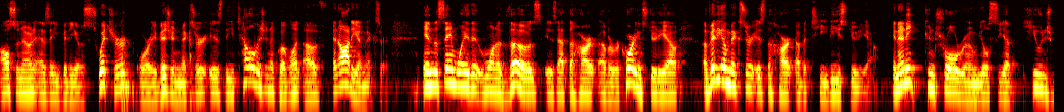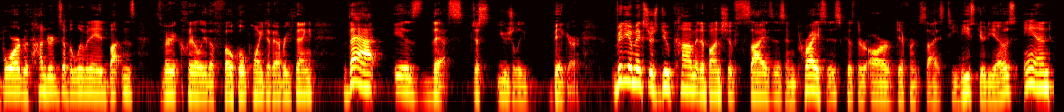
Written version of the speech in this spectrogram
also known as a video switcher or a vision mixer, is the television equivalent of an audio mixer. In the same way that one of those is at the heart of a recording studio, a video mixer is the heart of a TV studio. In any control room, you'll see a huge board with hundreds of illuminated buttons. It's very clearly the focal point of everything. That is this, just usually bigger. Video mixers do come in a bunch of sizes and prices because there are different size TV studios and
